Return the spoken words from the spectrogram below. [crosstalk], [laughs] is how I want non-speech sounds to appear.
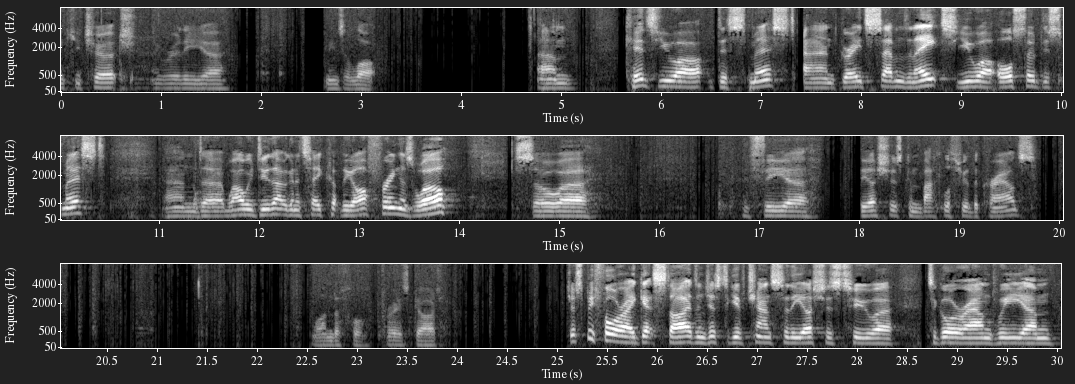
Thank you, church. It really uh, means a lot. Um, kids, you are dismissed, and grades sevens and eights, you are also dismissed. And uh, while we do that, we're going to take up the offering as well. So uh, if the, uh, the ushers can battle through the crowds. Wonderful. Praise God. Just before I get started, and just to give chance to the ushers to, uh, to go around, we, um,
